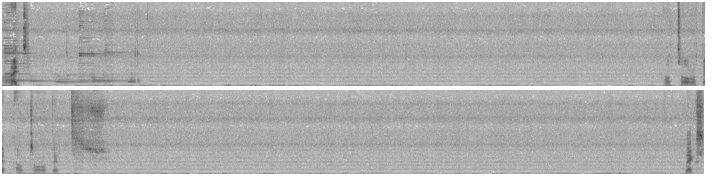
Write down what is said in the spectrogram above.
Alright auto rotate auto rotate next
